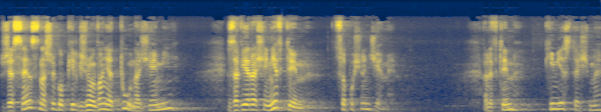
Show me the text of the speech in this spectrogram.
że sens naszego pielgrzymowania tu na ziemi zawiera się nie w tym, co posiądziemy, ale w tym, kim jesteśmy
